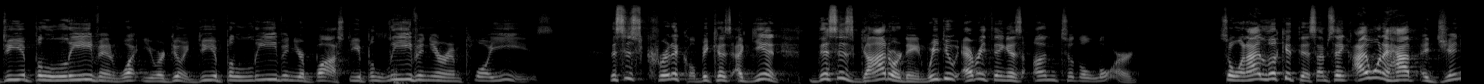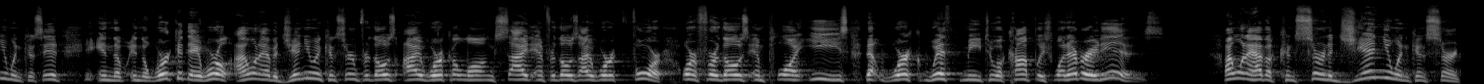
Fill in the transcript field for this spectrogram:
Do you believe in what you are doing? Do you believe in your boss? Do you believe in your employees? This is critical because, again, this is God ordained. We do everything as unto the Lord. So when I look at this, I'm saying I want to have a genuine concern in the in the workaday world. I want to have a genuine concern for those I work alongside and for those I work for, or for those employees that work with me to accomplish whatever it is. I want to have a concern, a genuine concern,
